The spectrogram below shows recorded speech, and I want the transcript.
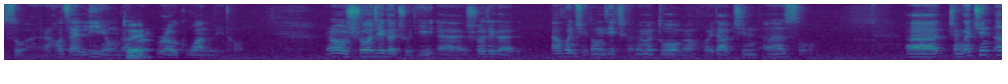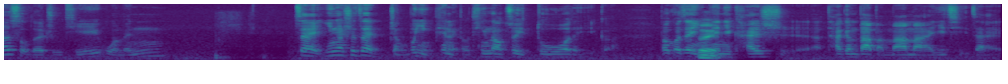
素啊，然后再利用到 Rogue One 里头。然后说这个主题，呃，说这个安魂曲动机扯那么多，我们回到 Jin Erso。呃，整个 Jin Erso 的主题，我们在应该是在整部影片里头听到最多的一个，包括在影片一开始，他跟爸爸妈妈一起在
